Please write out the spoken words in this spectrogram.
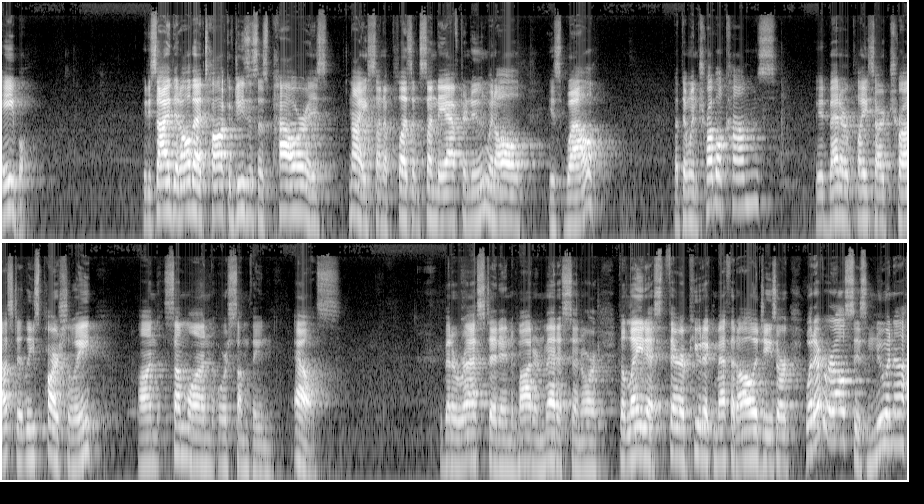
able. We decide that all that talk of Jesus' power is nice on a pleasant Sunday afternoon when all is well. But then when trouble comes, we had better place our trust, at least partially, on someone or something else. We better rest it in modern medicine or the latest therapeutic methodologies or whatever else is new enough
